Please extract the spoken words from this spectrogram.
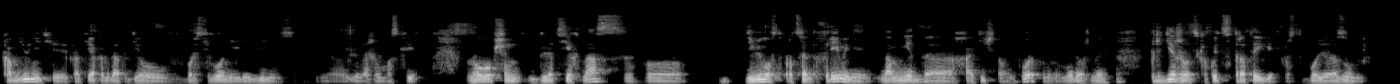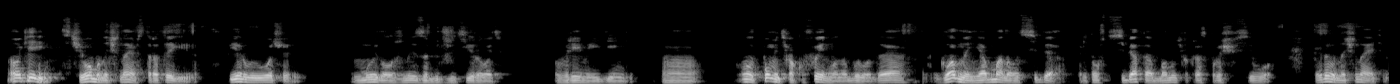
комьюнити, как я когда-то делал в Барселоне или в Вильнюсе, или даже в Москве. Но, в общем, для всех нас в 90% времени нам не до хаотичного нетворкинга, мы должны придерживаться какой-то стратегии, просто более разумной. Ну, окей, с чего мы начинаем стратегию? В первую очередь мы должны забюджетировать время и деньги. А, вот помните, как у Фейнмана было, да? Главное не обманывать себя, при том, что себя-то обмануть как раз проще всего. Когда вы начинаете,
